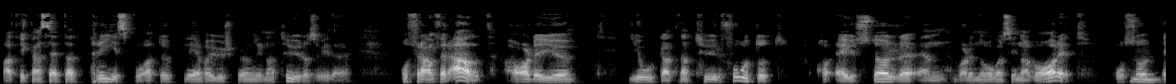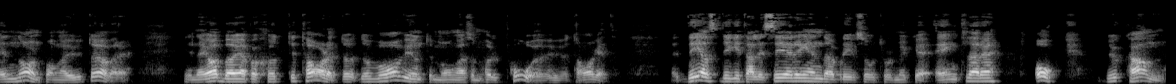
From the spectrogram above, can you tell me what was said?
Och att vi kan sätta ett pris på att uppleva ursprunglig natur och så vidare. Och framför allt har det ju gjort att naturfotot är ju större än vad det någonsin har varit. Och så mm. enormt många utövare. När jag började på 70-talet då, då, var vi ju inte många som höll på överhuvudtaget. Dels digitaliseringen, det har blivit så otroligt mycket enklare och du kan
